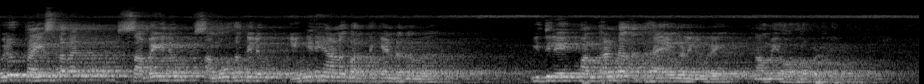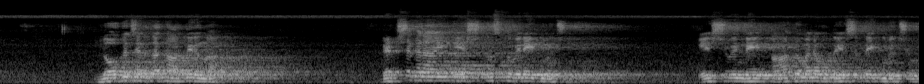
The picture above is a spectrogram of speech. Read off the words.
ഒരു ക്രൈസ്തവൻ സഭയിലും സമൂഹത്തിലും എങ്ങനെയാണ് വർത്തിക്കേണ്ടതെന്ന് ഇതിലെ പന്ത്രണ്ട് അധ്യായങ്ങളിലൂടെ നമ്മെ ഓർമ്മപ്പെടുത്തുന്നു. ലോകചരിത കാത്തിരുന്ന രക്ഷകനായ യേശുക്രിസ്തുവിനെ കുറിച്ചും യേശുവിന്റെ ആഗമന ഉദ്ദേശത്തെക്കുറിച്ചും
